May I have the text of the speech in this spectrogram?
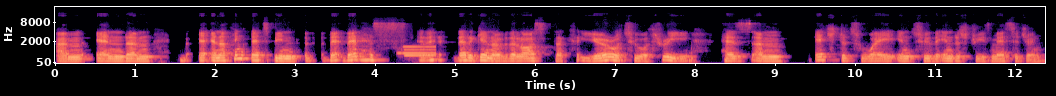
Um, and um, and I think that's been that that has that, that again over the last like year or two or three has um, etched its way into the industry's messaging.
